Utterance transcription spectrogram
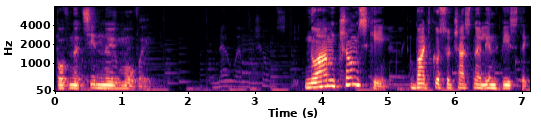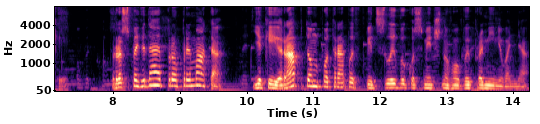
повноцінної мови. Ноам Чомський, батько сучасної лінгвістики, розповідає про примата, який раптом потрапив під зливу космічного випромінювання,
